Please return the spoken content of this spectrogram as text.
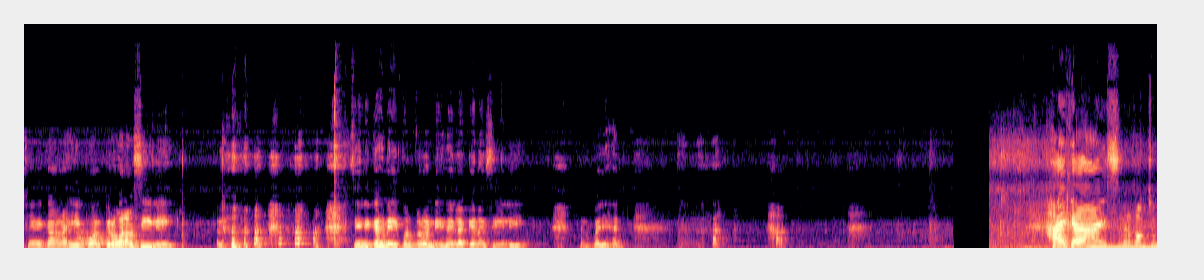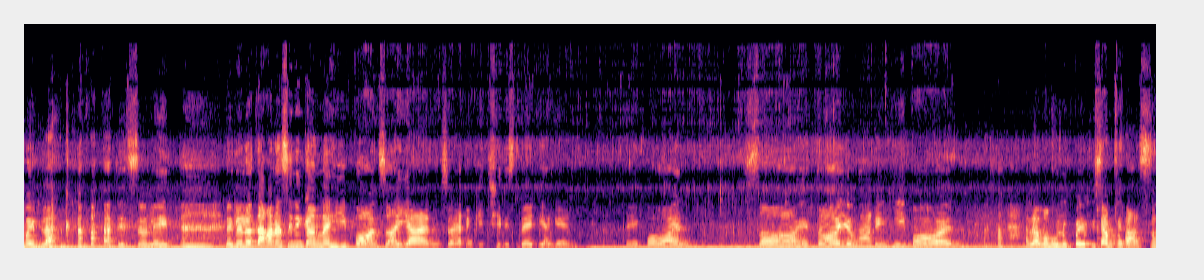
Sinigang na hipon, pero walang sili. Sinigang na hipon, pero hindi nilagyan ng sili. Ano ba yan? Hi guys! Welcome to my vlog. It's so late. Nagluluto ako ng sinigang na hipon. So, ayan. So, aking kitchen is dirty again. Hipon. So, ito yung aking hipon. Alam, mahulog pa yung isang piraso.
